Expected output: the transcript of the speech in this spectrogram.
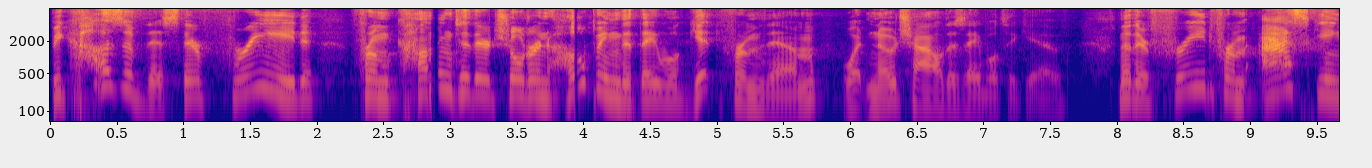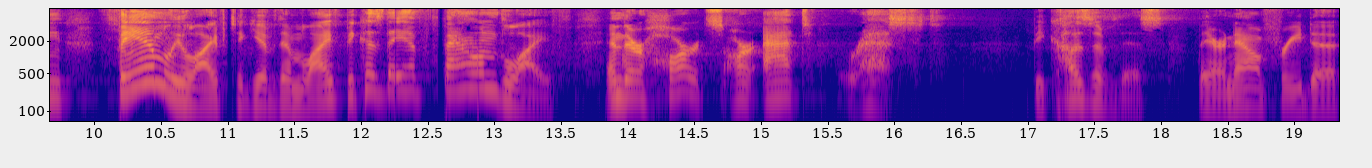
Because of this, they're freed from coming to their children hoping that they will get from them what no child is able to give. No, they're freed from asking family life to give them life because they have found life and their hearts are at rest. Because of this, they are now free to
